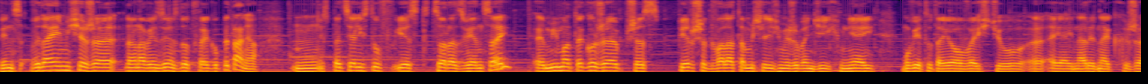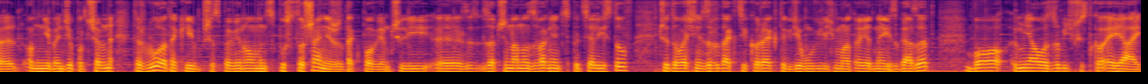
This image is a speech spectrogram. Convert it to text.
Więc wydaje mi się, że no, nawiązując do Twojego pytania, mm, specjalistów jest coraz więcej, mimo tego, że przez pierwsze dwa lata myśleliśmy, że będzie ich mniej. Mówię tutaj o wejściu e, AI na rynek, że on nie będzie potrzebny. Też było takie przez pewien moment spustoszenie, że tak powiem, czyli e, zaczynano zwalniać specjalistów, czy to właśnie z redakcji korekty, gdzie mówiliśmy o jednej z gazet, bo miało zrobić wszystko AI.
